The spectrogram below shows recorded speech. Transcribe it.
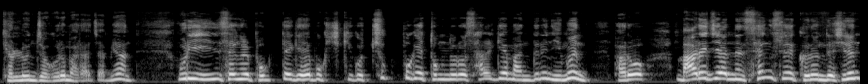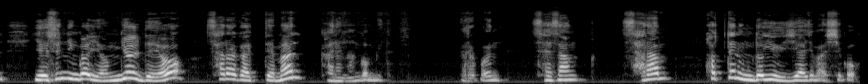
결론적으로 말하자면 우리 인생을 복되게 회복시키고 축복의 통로로 살게 만드는 힘은 바로 마르지 않는 생수의 근원 되시는 예수님과 연결되어 살아갈 때만 가능한 겁니다. 여러분 세상 사람 헛된 웅덩이 의지하지 마시고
